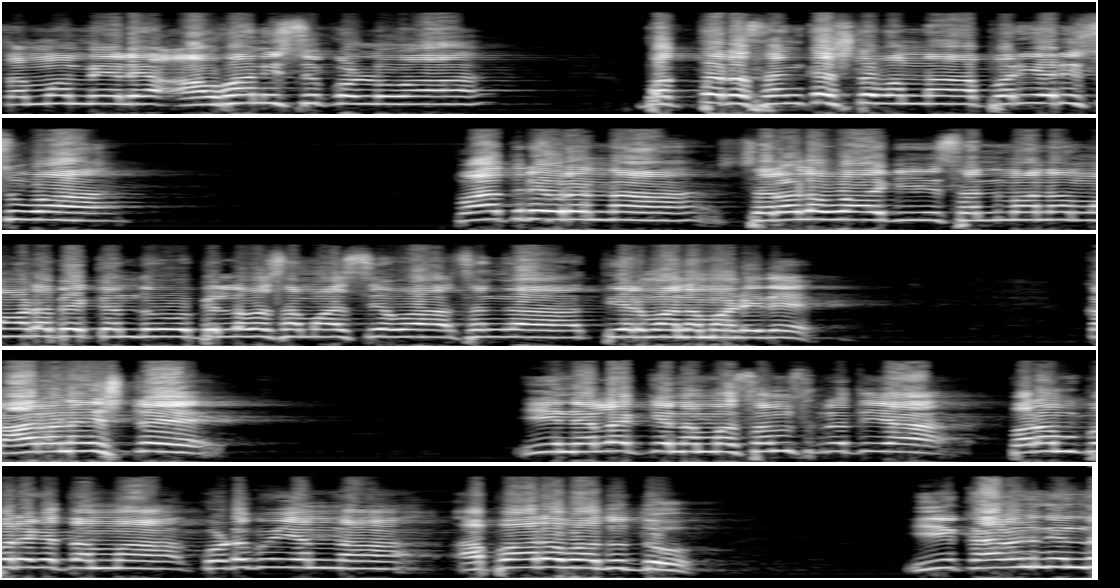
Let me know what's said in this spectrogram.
ತಮ್ಮ ಮೇಲೆ ಆಹ್ವಾನಿಸಿಕೊಳ್ಳುವ ಭಕ್ತರ ಸಂಕಷ್ಟವನ್ನು ಪರಿಹರಿಸುವ ಪಾತ್ರೆಯವರನ್ನು ಸರಳವಾಗಿ ಸನ್ಮಾನ ಮಾಡಬೇಕೆಂದು ಬಿಲ್ಲವ ಸಮಾಜ ಸಂಘ ತೀರ್ಮಾನ ಮಾಡಿದೆ. ಕಾರಣ ಇಷ್ಟೇ, ಈ ನೆಲಕ್ಕೆ ನಮ್ಮ ಸಂಸ್ಕೃತಿಯ ಪರಂಪರೆಗೆ ತಮ್ಮ ಕೊಡುಗೆಯನ್ನು ಅಪಾರವಾದದ್ದು. ಈ ಕಾರಣದಿಂದ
